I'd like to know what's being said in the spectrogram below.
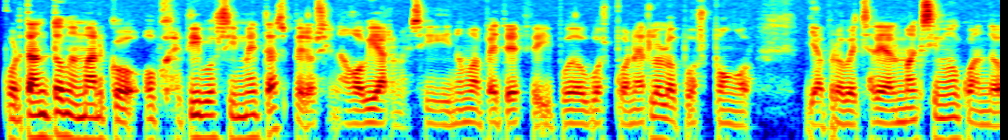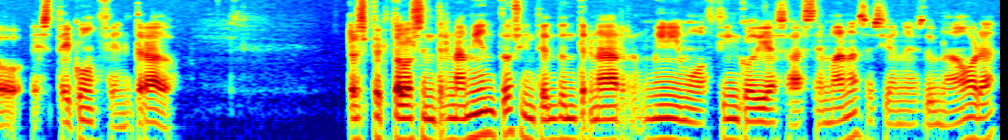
Por tanto, me marco objetivos y metas, pero sin agobiarme. Si no me apetece y puedo posponerlo, lo pospongo y aprovecharé al máximo cuando esté concentrado. Respecto a los entrenamientos, intento entrenar mínimo 5 días a la semana, sesiones de una hora,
